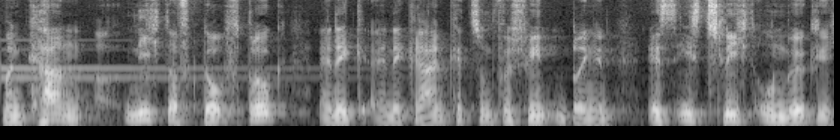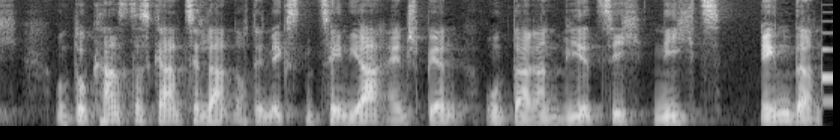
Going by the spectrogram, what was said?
Man kann nicht auf Knopfdruck eine, eine Kranke zum Verschwinden bringen. Es ist schlicht unmöglich. Und du kannst das ganze Land noch die nächsten zehn Jahre einsperren und daran wird sich nichts ändern.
